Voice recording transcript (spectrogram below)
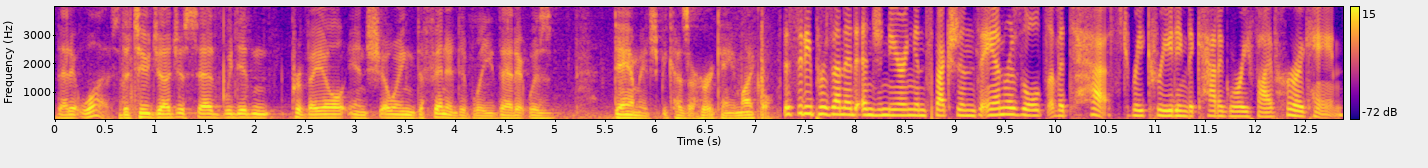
that it was. The two judges said we didn't prevail in showing definitively that it was damaged because of Hurricane Michael. The city presented engineering inspections and results of a test recreating the Category 5 hurricane.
